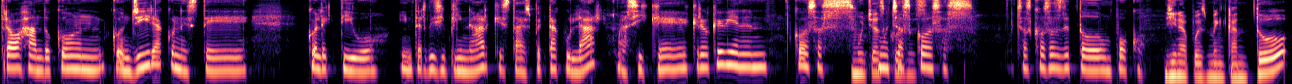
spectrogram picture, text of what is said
trabajando con, con Gira, con este colectivo interdisciplinar que está espectacular. Así que creo que vienen cosas, Muchas muchas cosas. cosas, muchas cosas de todo un poco. Gina, pues me encantó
